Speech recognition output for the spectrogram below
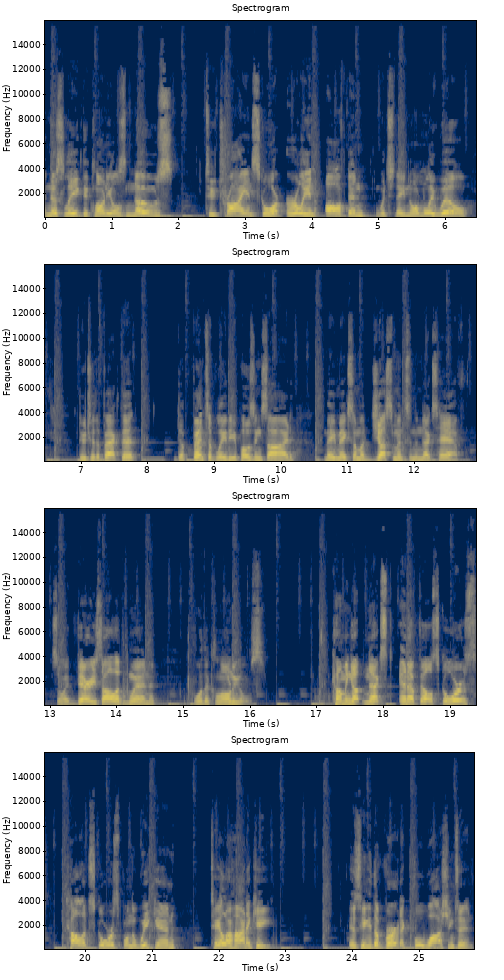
In this league, the Colonials knows to try and score early and often, which they normally will, due to the fact that defensively the opposing side may make some adjustments in the next half. So a very solid win for the Colonials. Coming up next, NFL scores, college scores from the weekend. Taylor Heinicke. Is he the verdict for Washington?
